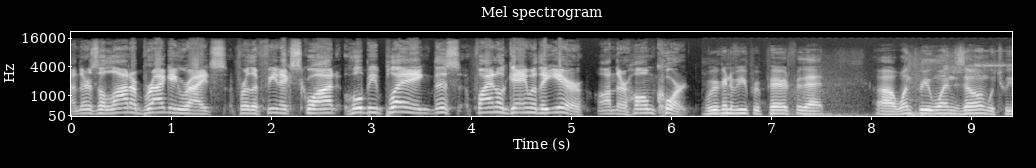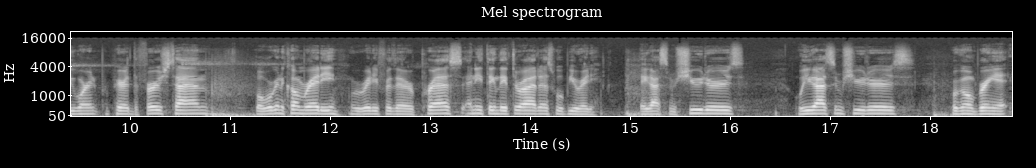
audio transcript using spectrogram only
And there's a lot of bragging rights for the Phoenix squad who'll be playing this final game of the year on their home court. We're going to be prepared for that 1-3-1 uh, zone, which we weren't prepared the first time. But we're going to come ready. We're ready for their press. Anything they throw at us, we'll be ready. They got some shooters. We got some shooters. We're going to bring it.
